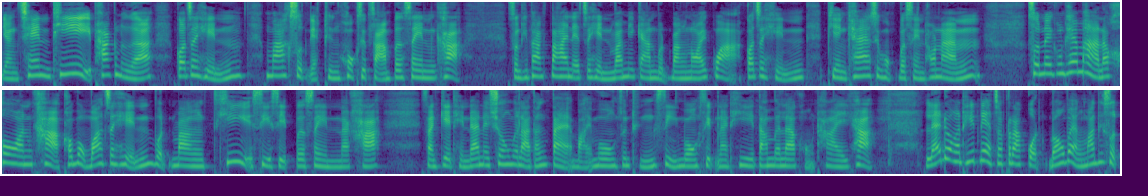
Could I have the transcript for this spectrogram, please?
อย่างเช่นที่ภาคเหนือก็จะเห็นมากสุดเนี่ยถึง 63%ค่ะ ส่วนที่ภาคใต้เนี่ยจะเห็นว่ามีการบดบังน้อยกว่า ก็จะเห็นเพียงแค่ 16%เท่านั้น ส่วนในกรุงเทพมหานครค่ะ เขาบอกว่าจะเห็นบดบังที่ 40%นะคะ สังเกตเห็นได้ในช่วงเวลาตั้งแต่บ่ายโมงจนถึง 4 โมง 10 นาทีตามเวลาของไทยค่ะ และดวงอาทิตย์เนี่ยจะปรากฏบ้าแหว่งมากที่สุด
